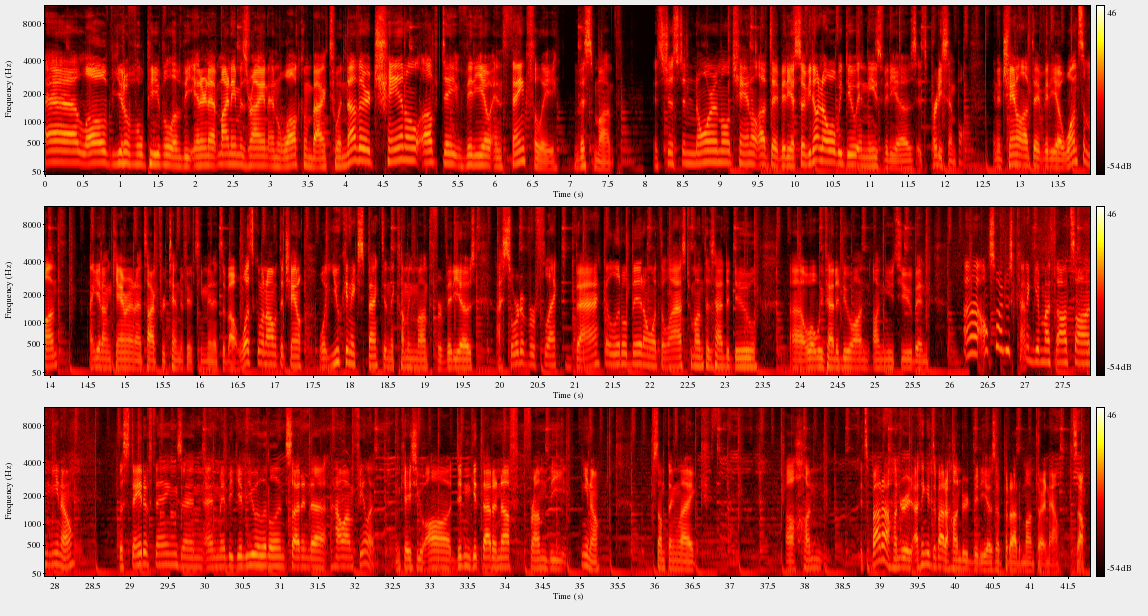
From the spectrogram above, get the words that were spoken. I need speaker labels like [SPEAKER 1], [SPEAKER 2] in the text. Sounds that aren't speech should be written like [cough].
[SPEAKER 1] Hello, beautiful people of the internet. My name is Ryan, and welcome back to another channel update video. And thankfully, this month, it's just a normal channel update video. So if you don't know what we do in these videos, it's pretty simple. In a channel update video, once a month, I get on camera and I talk for 10 to 15 minutes about what's going on with the channel, what you can expect in the coming month for videos. I sort of reflect back a little bit on what the last month has had to do, uh, what we've had to do on, on YouTube, and uh, also I just kind of give my thoughts on, you know, the state of things and, and maybe give you a little insight into how I'm feeling in case you all didn't get that enough from the, you know, something like a hundred. It's about a hundred. I think it's about a hundred videos I put out a month right now. So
